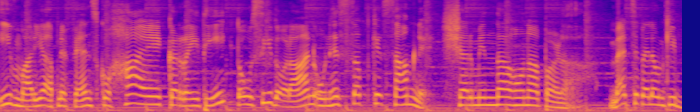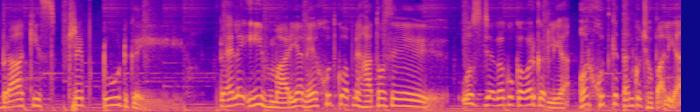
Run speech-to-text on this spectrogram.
ईव मारिया अपने फैंस को हाय कर रही थी तो उसी दौरान उन्हें सबके सामने शर्मिंदा होना पड़ा। मैच से पहले उनकी ब्रा की स्ट्रिप टूट गई। पहले ईव मारिया ने खुद को अपने हाथों से उस जगह को कवर कर लिया और खुद के तन को छुपा लिया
